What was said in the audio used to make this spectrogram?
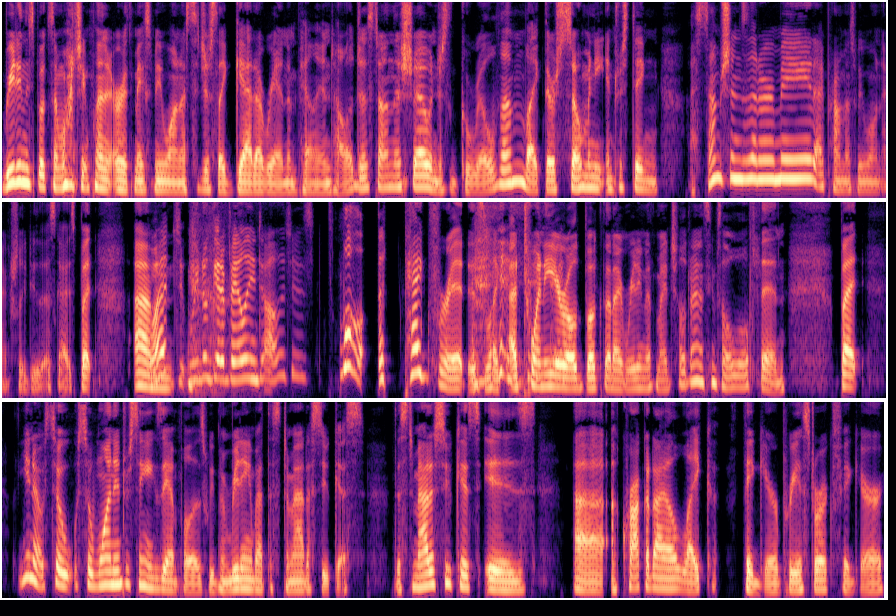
Reading these books and watching Planet Earth makes me want us to just like get a random paleontologist on this show and just grill them. Like there's so many interesting assumptions that are made. I promise we won't actually do this, guys. But um, what? We don't get a paleontologist? Well, the peg for it is like a 20 year old book that I'm reading with my children. It seems a little thin. But you know, so so one interesting example is we've been reading about the Stomatosuchus. The Stomatosuchus is uh, a crocodile-like figure, prehistoric figure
